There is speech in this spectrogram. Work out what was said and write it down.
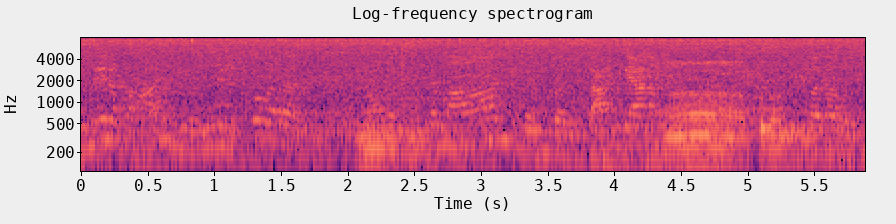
சில வானதி வந்து இப்போ வராது. இந்த மாதிரி வரும்போது சாயங்காலம் ஆ வரும்.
